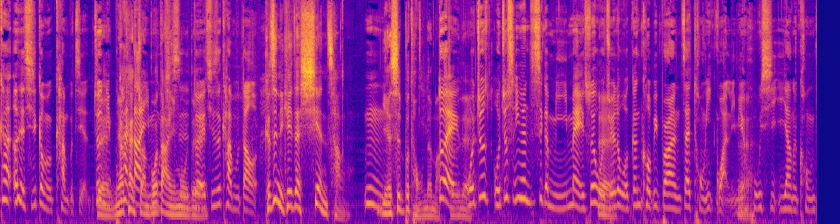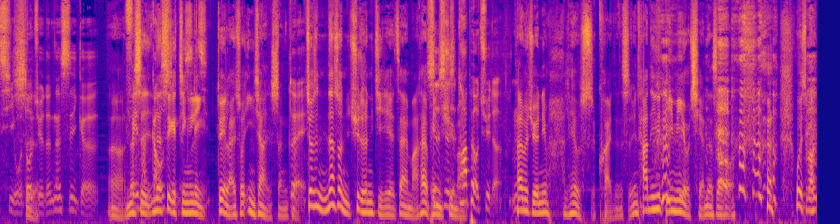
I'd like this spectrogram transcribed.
看，而且其实根本看不见，就是你不看大荧幕，大荧幕对，其实看不到。可是你可以在现场。嗯，也是不同的嘛。对，对对，我就我就是因为是个迷妹，所以我觉得我跟 Kobe Bryant 在同一馆里面呼吸一样的空气，我都觉得那是一个呃，那是那是一个经历，对你来说印象很深刻。对，就是你那时候你去的时候，你姐姐也在嘛？她有陪你去吗？她陪我去的。她有没有觉得你六十块真是？因为她因为比你有钱的时候，为什么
